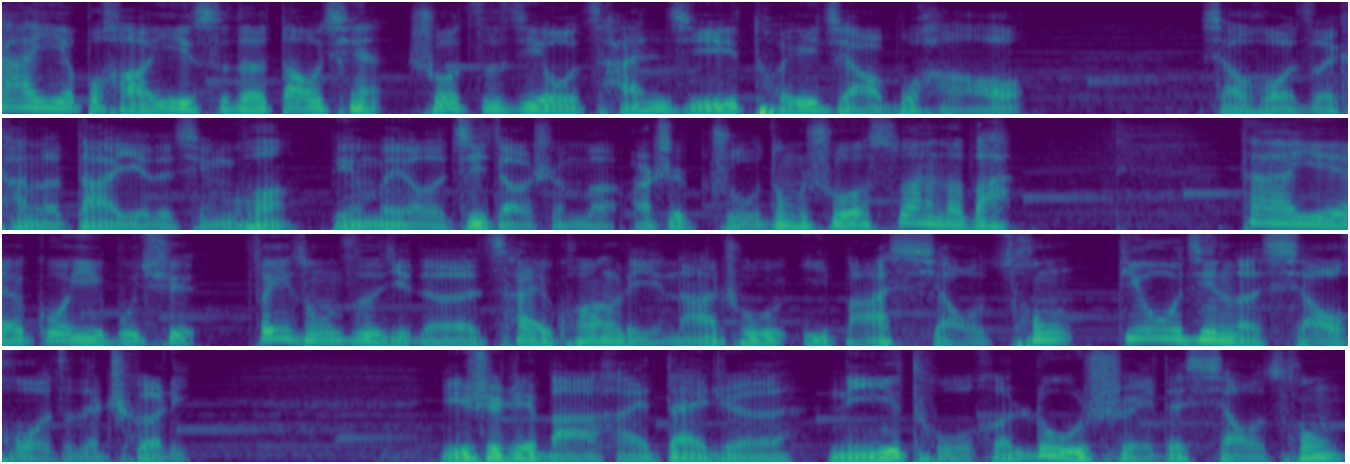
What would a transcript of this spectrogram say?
大爷不好意思的道歉，说自己有残疾，腿脚不好。小伙子看了大爷的情况，并没有计较什么，而是主动说：“算了吧。”大爷过意不去，非从自己的菜筐里拿出一把小葱，丢进了小伙子的车里。于是，这把还带着泥土和露水的小葱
